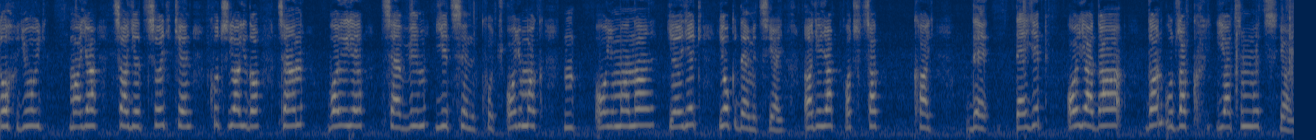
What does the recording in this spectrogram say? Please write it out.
doyurmaya çalışırken kuş yayla sen böyle sevim yitsin kuş. Oymak, oymana gerek yok demiş yay. Ayıya hoşça kay de, deyip o yadadan uzak yatmış yay.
